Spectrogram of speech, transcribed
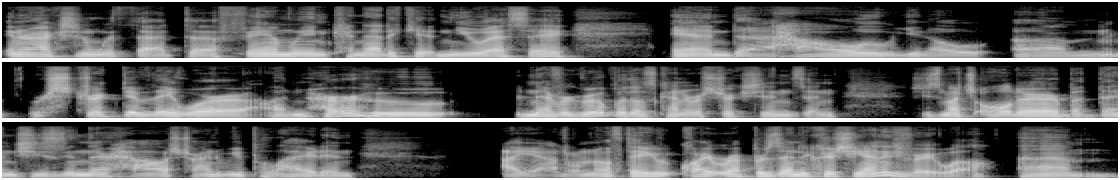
interaction with that uh, family in Connecticut in the USA, and uh, how you know um, restrictive they were on her, who never grew up with those kind of restrictions, and she's much older, but then she's in their house trying to be polite, and I, I don't know if they quite represented Christianity very well. Um,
